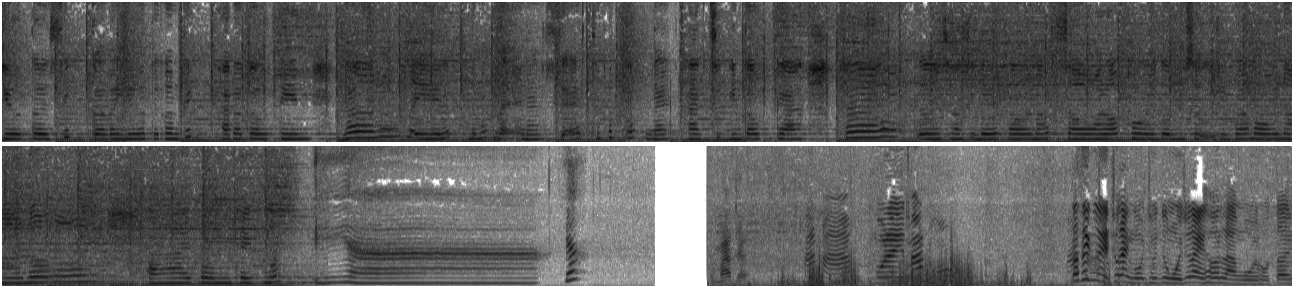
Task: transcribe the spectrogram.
yêu tôi xích coi bao nhiêu tôi không thích. Hai ba câu tin ngắn mây đất nước mắt mẹ nàng sẽ thu hút các nàng hai chữ kim câu ca phép từ cho chỉ để thôi. Nó sâu nó thui tâm sự trên khóe môi nói nói. Ai không thích à? Yeah. mát nhỉ mát mà. Ngồi đây mát đúng không? Tao thích ngồi chỗ này ngồi ngồi chỗ này hơn là ngồi hồ tây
